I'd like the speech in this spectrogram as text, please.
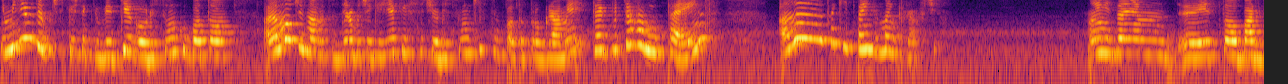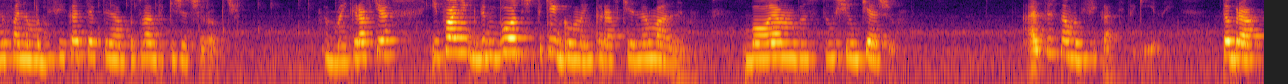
Nie będziemy robić jakiegoś takiego wielkiego rysunku, bo to Ale możecie nawet zrobić jakieś, jakie chcecie rysunki w tym oto programie. To jakby trochę był Paint, ale taki Paint w Minecrafcie. Moim zdaniem y, jest to bardzo fajna modyfikacja, która nam pozwala takie rzeczy robić w Minecrafcie. I fajnie, gdyby było coś takiego w Minecrafcie normalnym, bo ja bym po prostu się ucieszył. Ale to jest na modyfikacji takiej jednej. Dobra,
